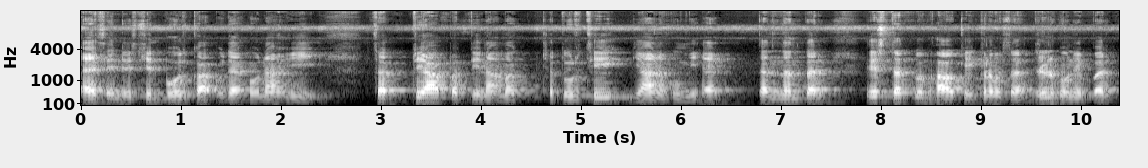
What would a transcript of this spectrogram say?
ऐसे निश्चित बोध का उदय होना ही सत्यापत्ति नामक चतुर्थी ज्ञान भूमि है। तदनंतर इस तत्व भाव के क्रमशः दृढ़ होने पर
